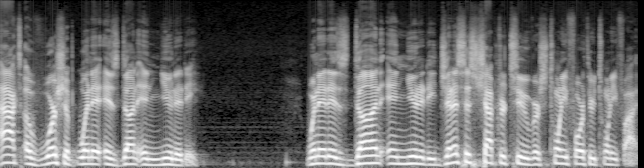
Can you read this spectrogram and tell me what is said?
act of worship when it is done in unity. When it is done in unity. Genesis chapter 2, verse 24 through 25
